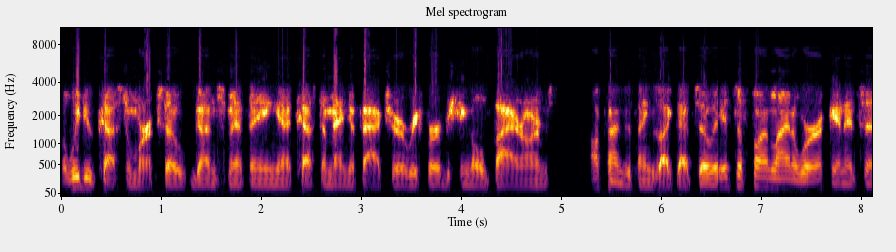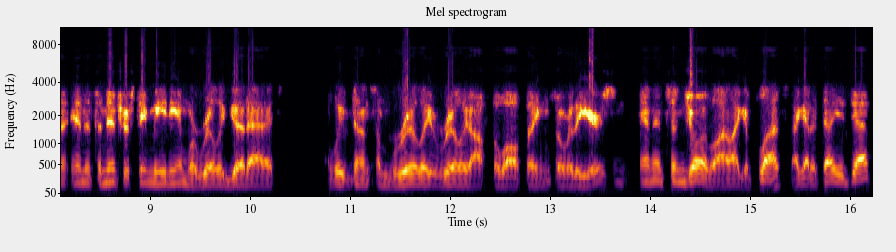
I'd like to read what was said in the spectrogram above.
But we do custom work, so gunsmithing, uh, custom manufacture, refurbishing old firearms, all kinds of things like that. So it's a fun line of work, and it's a and it's an interesting medium. We're really good at it. We've done some really, really off the wall things over the years, and, and it's enjoyable. I like it. Plus, I got to tell you, Jeff,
